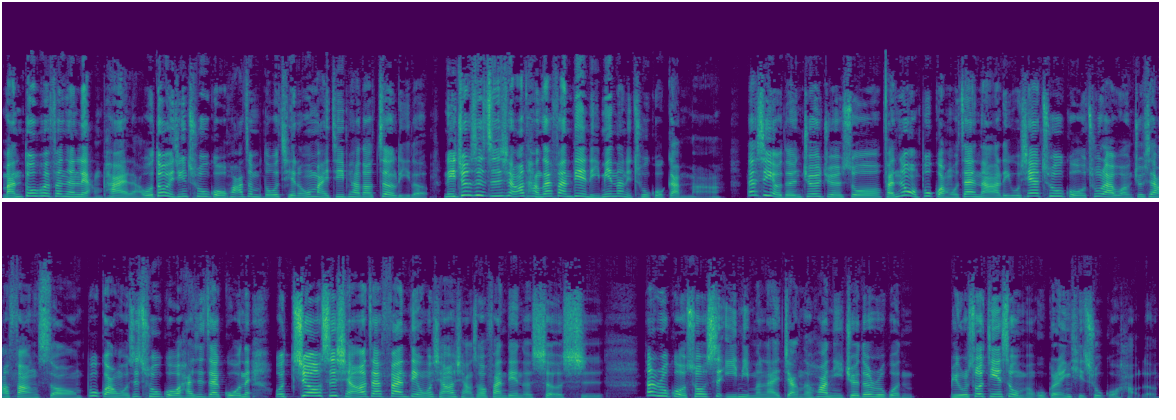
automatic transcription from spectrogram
蛮多会分成两派啦，我都已经出国花这么多钱了，我买机票到这里了，你就是只想要躺在饭店里面，那你出国干嘛？但是有的人就会觉得说，反正我不管我在哪里，我现在出国出来玩就是要放松，不管我是出国还是在国内，我就是想要在饭店，我想要享受饭店的设施。那如果说是以你们来讲的话，你觉得如果比如说今天是我们五个人一起出国好了，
